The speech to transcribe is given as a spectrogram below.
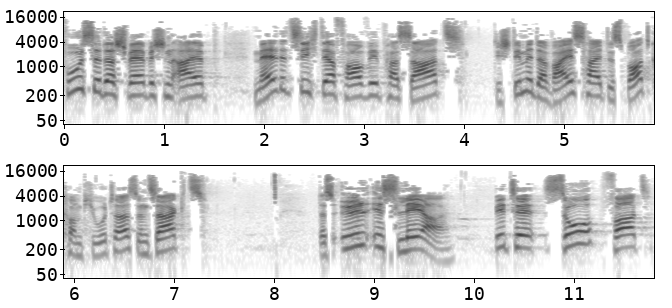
Fuße der Schwäbischen Alb, meldet sich der VW Passat, die Stimme der Weisheit des Bordcomputers und sagt, das Öl ist leer bitte sofort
